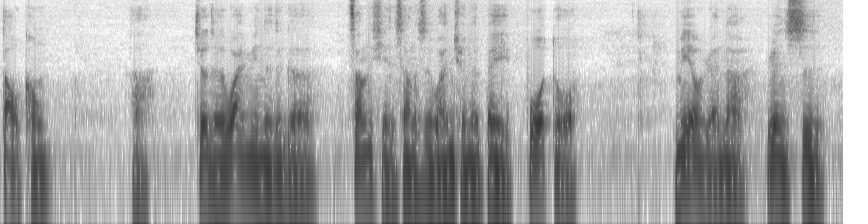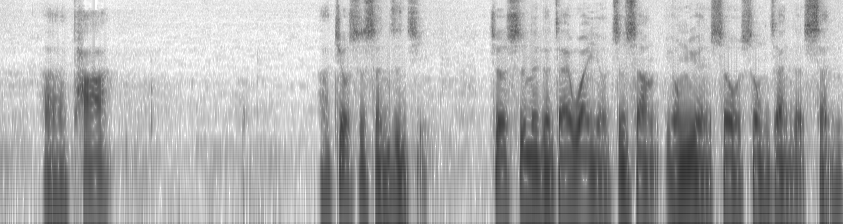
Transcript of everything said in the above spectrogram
倒空啊。就这外面的这个彰显上是完全的被剥夺，没有人呢认识啊他啊就是神自己，就是那个在万有之上永远受颂赞的神。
